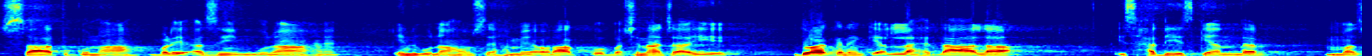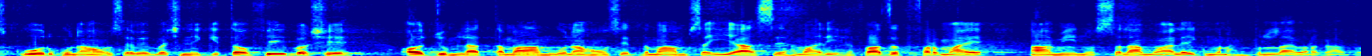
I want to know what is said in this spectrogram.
سات گناہ بڑے عظیم گناہ ہیں۔ ان گناہوں سے ہمیں اور آپ کو بچنا چاہیے۔ دعا کریں کہ اللہ تعالیٰ اس حدیث کے اندر مذکور گناہوں سے ہمیں بچنے کی توفیق بخشے اور جملہ تمام گناہوں سے تمام سیاح سے ہماری حفاظت فرمائے۔ آمین۔ السلام علیکم و اللہ وبرکاتہ۔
